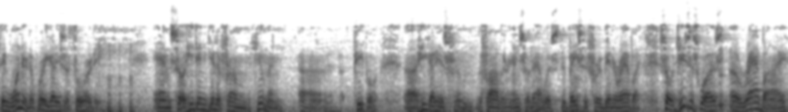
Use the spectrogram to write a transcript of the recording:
they wondered at where he got his authority. and so he didn't get it from human uh, people. Uh, he got his from the Father, and so that was the basis for him being a rabbi. So Jesus was a rabbi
